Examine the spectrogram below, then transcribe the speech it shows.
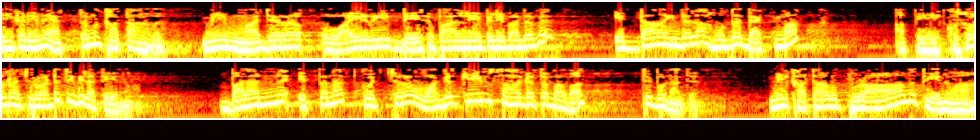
ඒක නේද ඇත්තම කතාව. මේ මජර වෛරී දේශපාලනය පිළිබඳව එදා ඉඳලා හොඳ දැක්මක් අපේ කුසල් රජුරවන්ට තිබිලා තියෙනවා. බලන්න එතනත් කොච්චර වගකීම් සහගත බවක් තිබුණද? මේ කතාව පුරාම තියෙනවා.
